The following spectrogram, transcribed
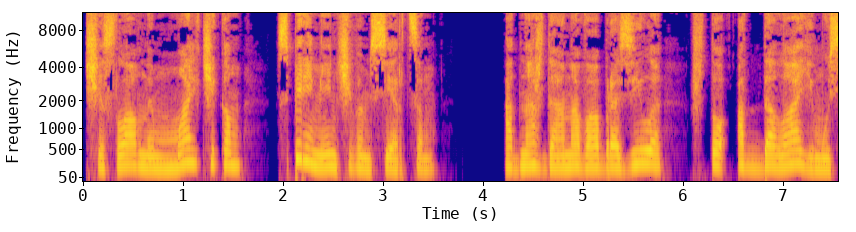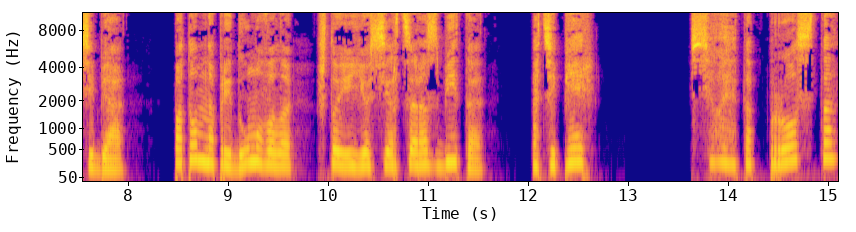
Тщеславным мальчиком с переменчивым сердцем. Однажды она вообразила, что отдала ему себя, потом напридумывала, что ее сердце разбито, а теперь... Все это просто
